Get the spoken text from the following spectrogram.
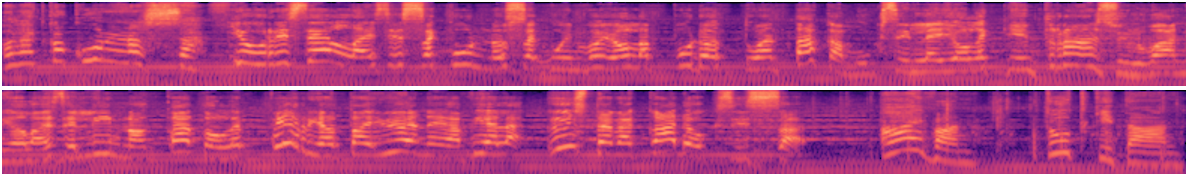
Oletko kunnossa? Juuri sellaisessa kunnossa kuin voi olla pudottuaan takamuksille jollekin transylvanialaisen linnan katolle perjantai-yönä ja vielä ystävä kadoksissa. Aivan. Tutkitaan.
